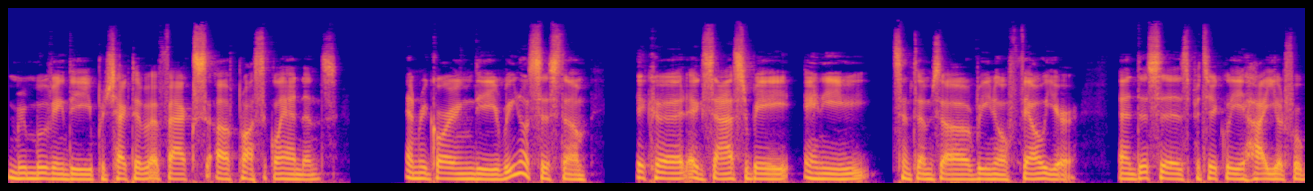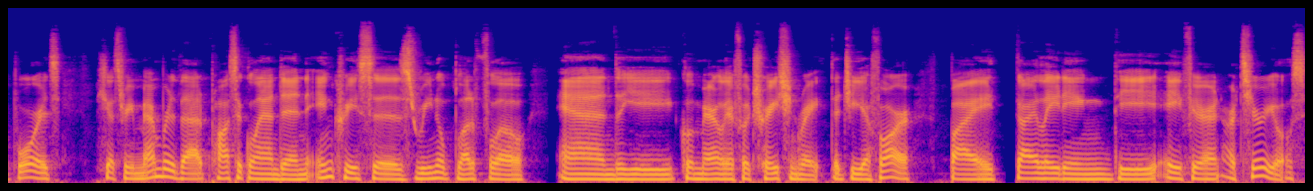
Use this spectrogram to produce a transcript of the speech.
removing the protective effects of prostaglandins. And regarding the renal system, it could exacerbate any symptoms of renal failure. And this is particularly high yield for boards because remember that prostaglandin increases renal blood flow and the glomerular filtration rate, the GFR, by dilating the afferent arterioles.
